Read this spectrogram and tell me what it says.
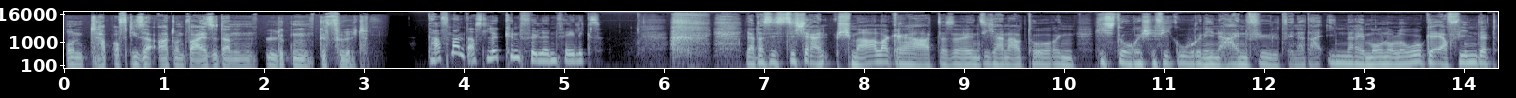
und habe auf diese Art und Weise dann Lücken gefüllt. Darf man das Lücken füllen, Felix? Ja, das ist sicher ein schmaler Grad, also wenn sich ein Autor in historische Figuren hineinfühlt, wenn er da innere Monologe erfindet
